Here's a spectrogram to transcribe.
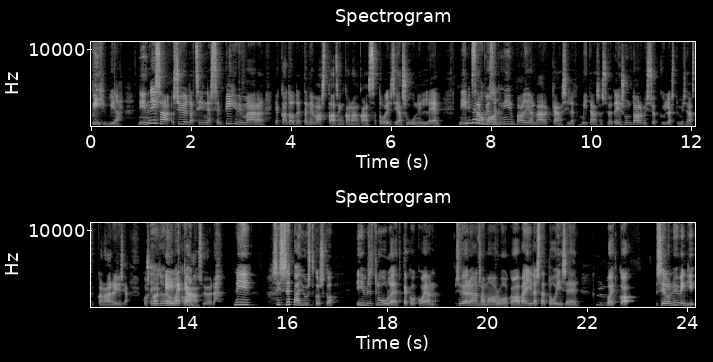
pihviä, niin, Niin. niin. sä syötät sinne sen pihvimäärän ja katsot, että ne vastaa sen kanan kanssa toisia suunnilleen. Niin sä Nimenomaan. pystyt niin paljon värkkään sillä, että mitä sä syöt. Ei sun tarvi syödä kyllästymiseen asti kanaa ja riisiä, koska Ei ei, mekään syödä. Niin, siis sepä just, koska ihmiset luulee, että koko ajan syödään samaa ruokaa päivästä toiseen, Kyllä. vaikka siellä on hyvinkin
